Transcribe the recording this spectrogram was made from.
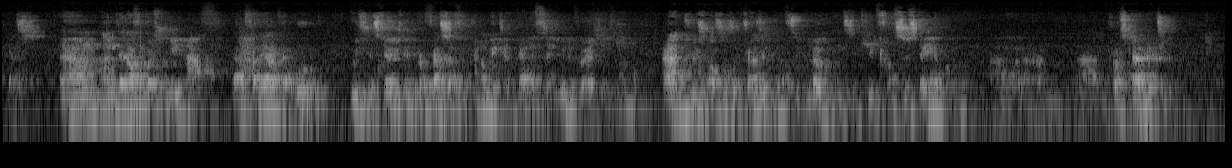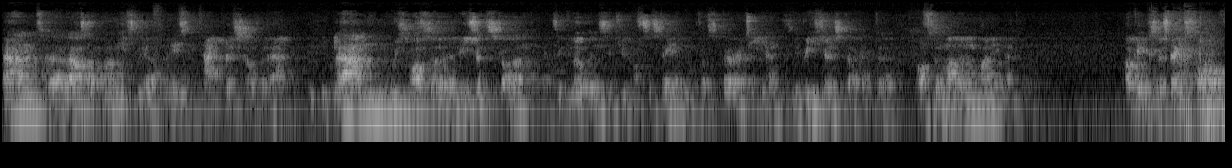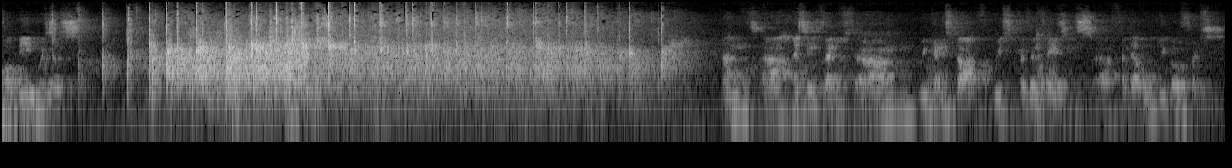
Yes. Um, and then, of course, we have uh, Fadhel Kaboub, who is associate professor of economics at Denison University, and who's also the president of the Global Institute for Sustainable uh, um, Prosperity. And uh, last but not least, we have Nathan Tankus over there, um, who's also a research scholar at the Global Institute of Sustainable Prosperity and the research director of the Modern Money Network. Okay, so thanks for, for being with us. And uh, I think that um, we can start with presentations. Uh, would you go first?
